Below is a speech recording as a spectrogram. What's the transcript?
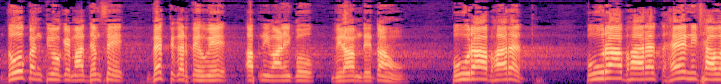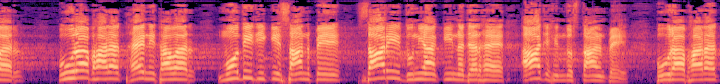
दो पंक्तियों के माध्यम से व्यक्त करते हुए अपनी वाणी को विराम देता हूँ। पूरा भारत पूरा भारत है निछावर, पूरा भारत है निथावर। मोदी जी की शान पे सारी दुनिया की नज़र है आज हिंदुस्तान पे। पूरा भारत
